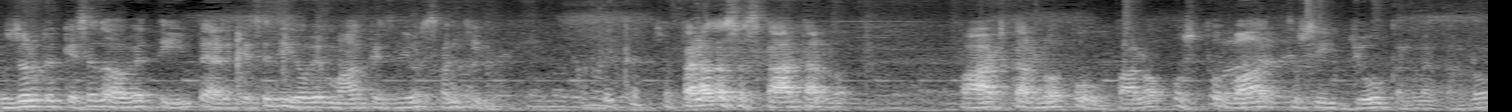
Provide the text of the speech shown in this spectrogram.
ਬਜ਼ੁਰਗ ਕਿਸੇ ਦਾ ਹੋਵੇ ਧੀ ਭੈਣ ਕਿਸੇ ਦੀ ਹੋਵੇ ਮਾਂ ਕਿਸੇ ਦੀ ਹੋਵੇ ਸਾਂਝੀ ਹੋਵੇ। ਸੋ ਪਹਿਲਾਂ ਤਾਂ ਸੰਸਕਾਰ ਕਰ ਲਓ ਪਾਠ ਕਰ ਲਓ ਭੋਗ ਪਾ ਲਓ ਉਸ ਤੋਂ ਬਾਅਦ ਤੁਸੀਂ ਜੋ ਕਰਨਾ ਕਰ ਲਓ।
